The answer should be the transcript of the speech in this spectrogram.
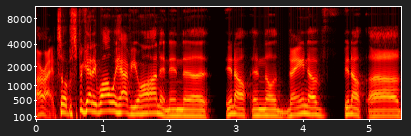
All right. So spaghetti, while we have you on, and in the you know in the vein of you know. uh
